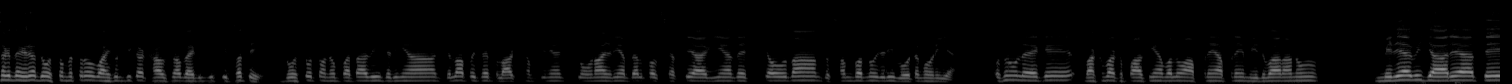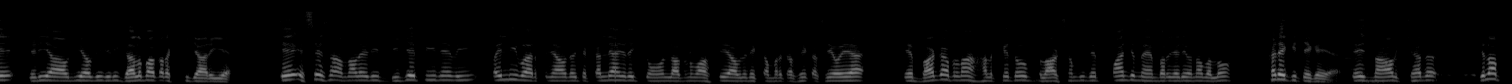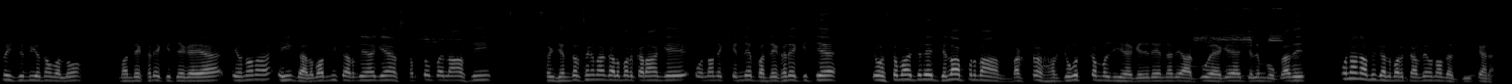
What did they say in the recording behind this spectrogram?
ਦਰਸ਼ਕ ਦੇਖ ਰਹੇ ਹੋ ਦੋਸਤੋ, ਮਿੱਤਰੋ, ਵਾਹਿਗੁਰੂ ਜੀ ਕਾ ਖਾਲਸਾ, ਵਾਹਿਗੁਰੂ ਜੀ ਕੀ ਫਤਿਹ। ਦੋਸਤੋ, ਤੁਹਾਨੂੰ ਪਤਾ ਵੀ ਜਿਹੜੀਆਂ ਜ਼ਿਲ੍ਹਾ ਪਰਿਸ਼ਦ ਬਲਾਕ ਸੰਮਤੀ ਦੀਆਂ ਚੋਣਾਂ ਜਿਹੜੀਆਂ ਬਿਲਕੁਲ ਸਿਰ ਤੇ ਆ ਗਈਆਂ ਤੇ 14 ਦਸੰਬਰ ਨੂੰ ਜਿਹੜੀ ਵੋਟਿੰਗ ਹੋਣੀ ਹੈ ਉਸ ਨੂੰ ਲੈ ਕੇ ਵੱਖ-ਵੱਖ ਪਾਰਟੀਆਂ ਵੱਲੋਂ ਆਪਣੇ ਆਪਣੇ ਉਮੀਦਵਾਰਾਂ ਨੂੰ ਮਿਲਿਆ ਵੀ ਜਾ ਰਿਹਾ ਤੇ ਜਿਹੜੀ ਆਪਦੀ ਆਪਦੀ ਜਿਹੜੀ ਗੱਲਬਾਤ ਰੱਖੀ ਜਾ ਰਹੀ ਹੈ। ਤੇ ਇਸੇ ਹਿਸਾਬ ਨਾਲ ਜਿਹੜੀ ਬੀਜੇਪੀ ਨੇ ਵੀ ਪਹਿਲੀ ਵਾਰ ਪੰਜਾਬ ਦੇ ਵਿੱਚ ਇਕੱਲਿਆਂ ਜਿਹੜੀ ਚੋਣ ਲੜਨ ਵਾਸਤੇ ਆਪਦੇ ਜਿਹੜੇ ਕਮਰ ਕਸੇ ਕਸੇ ਹੋਏ ਆ ਤੇ ਬਾਘਾ ਪੁਰਾਣਾ ਹਲਕੇ ਤੋਂ ਬਲਾਕ ਸੰਮਤੀ ਦੇ ਪੰਜ ਮੈਂਬਰ ਜਿਹੜੇ ਉਹਨਾਂ ਵੱਲੋਂ ਖੜੇ ਕੀਤੇ ਗਏ ਆ। ਤੇ ਨਾਲ ਸ਼ਾਇਦ ਜ਼ਿਲ੍ਹਾ ਪ੍ਰੀਸ਼ਦ ਵੀ ਉਹਨਾਂ ਵੱਲੋਂ ਬੰਦੇ ਖੜੇ ਕੀਤੇ ਗਏ ਆ ਤੇ ਉਹਨਾਂ ਨਾਲ ਇਹੀ ਗੱਲਬਾਤ ਵੀ ਕਰਦੇ ਆਗੇ ਆ। ਸਭ ਤੋਂ ਪਹਿਲਾਂ ਅਸੀਂ ਸੁਖਜਿੰਦਰ ਸਿੰਘ ਨਾਲ ਗੱਲਬਾਤ ਕਰਾਂਗੇ। ਉਹਨਾਂ ਨੇ ਕਿੰਨੇ ਬੰਦੇ ਖੜੇ ਕੀਤੇ ਆ ਤੇ ਉਸ ਤੋਂ ਬਾਅਦ ਜਿਹੜੇ ਜ਼ਿਲ੍ਹਾ ਪ੍ਰਧਾਨ ਡਾਕਟਰ ਹਰਜੋਤ ਕਮਲ ਜੀ ਹੈਗੇ ਜਿਹੜੇ ਇਹਨਾਂ ਦੇ ਆਗੂ ਹੈਗੇ ਆ ਜ਼ਿਲ੍ਹੇ ਮੋਗਾ ਦੇ ਉਹਨਾਂ ਨਾਲ ਵੀ ਗੱਲਬਾਤ ਕਰਦੇ ਉਹਨਾਂ ਦਾ ਕੀ ਕਹਿਣਾ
